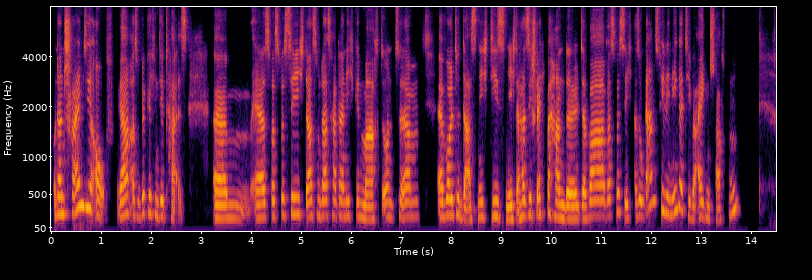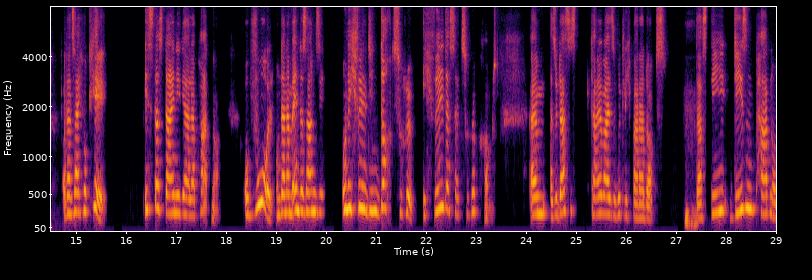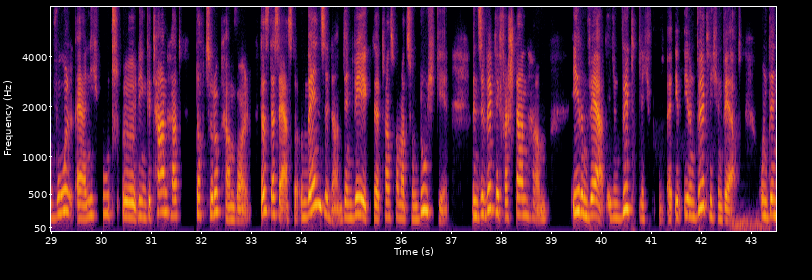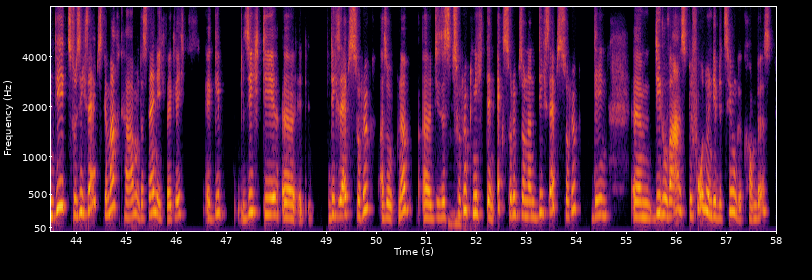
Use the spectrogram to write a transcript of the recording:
Und dann schreiben Sie auf, ja, also wirklich in Details. Ähm, er ist, was weiß ich, das und das hat er nicht gemacht und ähm, er wollte das nicht, dies nicht, er hat sich schlecht behandelt, er war, was weiß ich, also ganz viele negative Eigenschaften. Und dann sage ich, okay, ist das dein idealer Partner? Obwohl, und dann am Ende sagen sie, und ich will den doch zurück. Ich will, dass er zurückkommt. Ähm, also das ist teilweise wirklich paradox. Mhm. dass die diesen Partner, obwohl er nicht gut äh, den getan hat, doch zurückhaben wollen. Das ist das Erste. Und wenn sie dann den Weg der Transformation durchgehen, wenn sie wirklich verstanden haben, ihren Wert, ihren, wirklich, äh, ihren wirklichen Wert und den Weg zu sich selbst gemacht haben, und das nenne ich wirklich, äh, gibt sich die, äh, dich selbst zurück, also ne, äh, dieses. Zurück, nicht den Ex zurück, sondern dich selbst zurück, den, ähm, die du warst, bevor du in die Beziehung gekommen bist,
